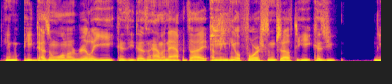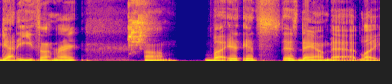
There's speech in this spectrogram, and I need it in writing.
He he doesn't want to really eat because he doesn't have an appetite. I mean, he'll force himself to eat because you you got to eat something, right? Um, but it, it's it's damn bad. Like,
